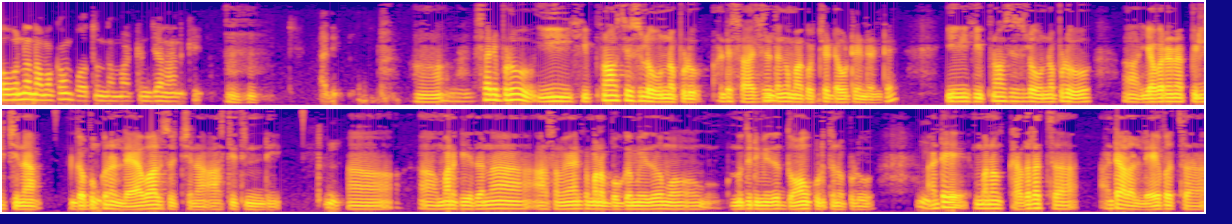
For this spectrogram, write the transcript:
ఉన్న నమ్మకం పోతుందన్నమాట జనానికి. ఉమ్. అది. సార్ ఇప్పుడు ఈ హిప్నాసిస్లో ఉన్నప్పుడు అంటే సహజసిద్ధంగా మాకు వచ్చే డౌట్ ఏంటంటే ఈ హిప్నాసిస్లో ఉన్నప్పుడు ఎవరైనా పిలిచినా గబుక్కున లేవాల్సి వచ్చిన ఆ స్థితి నుండి. మనకి ఏదైనా ఆ సమయానికి మన బొగ్గ మీద నుదుటి మీద దోమ కుడుతున్నప్పుడు. అంటే మనం కదలచ్చా? అంటే అలా లేవచ్చా?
